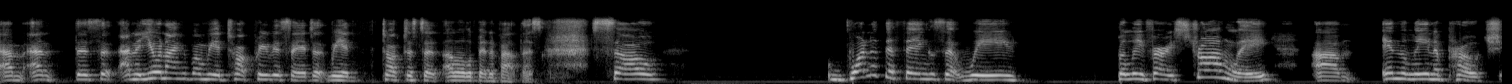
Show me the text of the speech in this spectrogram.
Um, and this, and you and I, when we had talked previously, we had talked just a, a little bit about this. So one of the things that we believe very strongly um, in the lean approach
